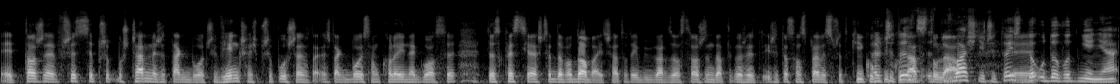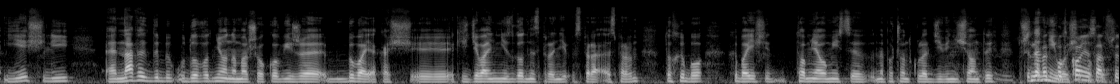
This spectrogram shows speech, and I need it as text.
e, to, że wszyscy przypuszczamy, że tak było, czy większość przypuszcza, że tak, było i są kolejne głosy, to jest kwestia jeszcze dowodowa i trzeba tutaj być bardzo ostrożnym, dlatego że jeżeli to są sprawy sprzed kilku, Ale czy to kilkunastu jest, lat. właśnie, czy to jest e, do udowodnienia, jeśli nawet gdyby udowodniono marszałkowi, że była jakaś, e, jakieś działanie niezgodne z, pra- pra- z prawem, to chyba, chyba jeśli to miało miejsce na początku lat 90., Czy nawet przydawniło pod koniec lat prostu.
